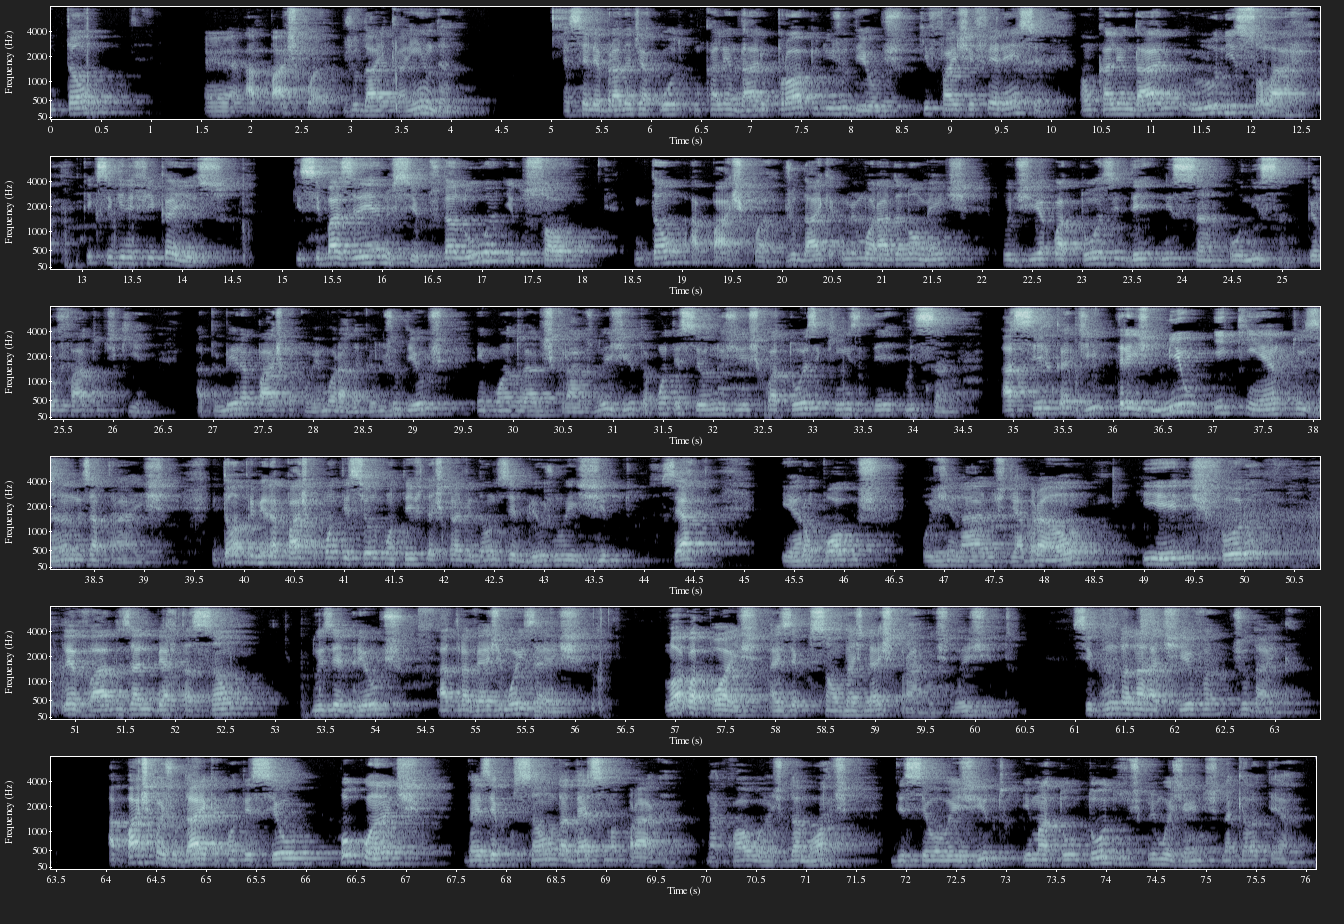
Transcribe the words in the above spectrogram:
Então, é, a Páscoa judaica ainda é celebrada de acordo com o calendário próprio dos judeus, que faz referência a um calendário lunisolar. O que, que significa isso? Que se baseia nos ciclos da lua e do sol. Então, a Páscoa judaica é comemorada anualmente no dia 14 de Nissan, ou Nissan, pelo fato de que a primeira Páscoa comemorada pelos judeus enquanto eram escravos no Egito, aconteceu nos dias 14 e 15 de Nissan, há cerca de 3.500 anos atrás. Então, a primeira Páscoa aconteceu no contexto da escravidão dos hebreus no Egito, certo? E eram povos originários de Abraão e eles foram levados à libertação dos hebreus através de Moisés logo após a execução das dez pragas no Egito, segundo a narrativa judaica. A Páscoa judaica aconteceu pouco antes da execução da décima praga, na qual o anjo da morte desceu ao Egito e matou todos os primogênitos daquela terra.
